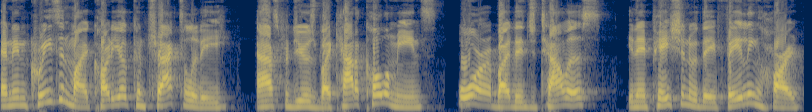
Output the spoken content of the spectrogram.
An increase in myocardial contractility, as produced by catecholamines or by digitalis, in a patient with a failing heart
